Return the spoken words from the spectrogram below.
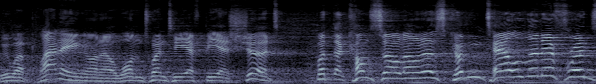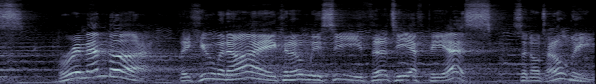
we were planning on a 120 FPS shirt, but the console owners couldn't tell the difference! Remember, the human eye can only see 30 FPS, so not only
